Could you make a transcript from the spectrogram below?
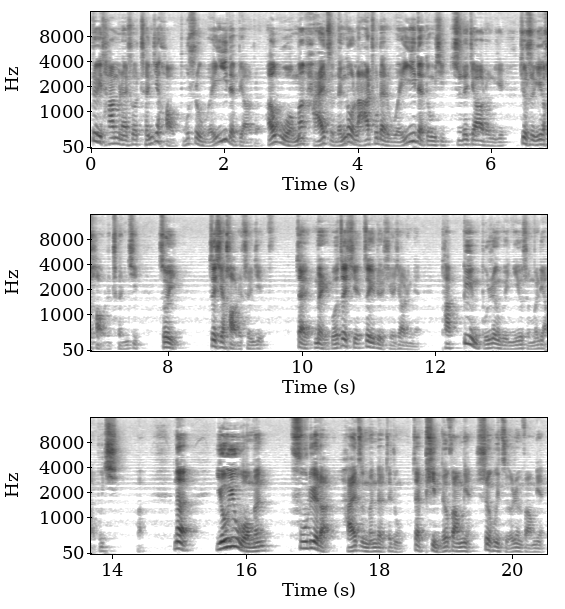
对他们来说成绩好不是唯一的标准，而我们孩子能够拿出来的唯一的东西，值得骄傲的东西就是一个好的成绩。所以这些好的成绩，在美国这些这一类学校里面。他并不认为你有什么了不起啊。那由于我们忽略了孩子们的这种在品德方面、社会责任方面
